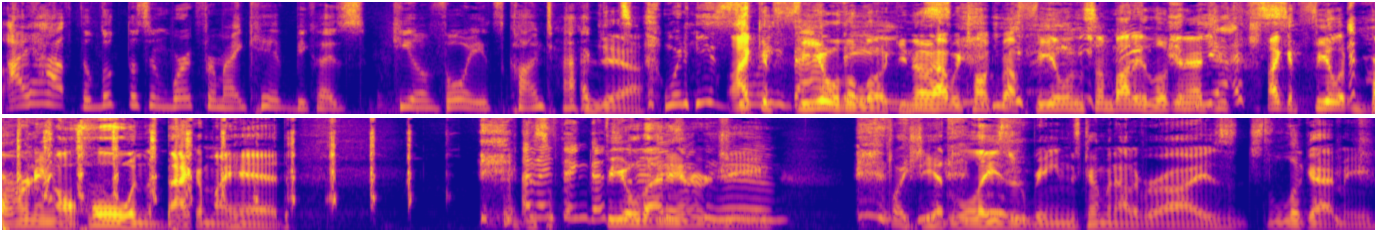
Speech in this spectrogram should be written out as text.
I have the look doesn't work for my kid because he avoids contact. Yeah. When he's I could feel the look. You know how we talk about feeling somebody looking at you? I could feel it burning a hole in the back of my head. and I think that's feel that energy. It's like she had laser beams coming out of her eyes. Just look at me.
